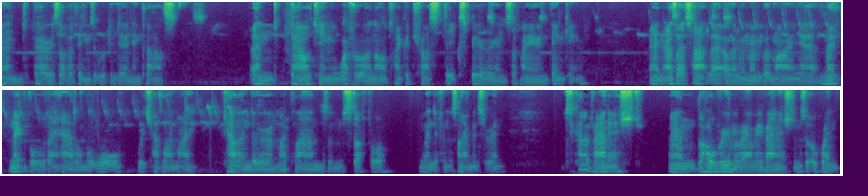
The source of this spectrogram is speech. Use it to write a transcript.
and various other things that we've been doing in class and doubting whether or not I could trust the experience of my own thinking. And as I sat there, I remember my uh, note, noteboard I had on the wall, which had like my calendar and my plans and stuff for when different assignments are in, just kind of vanished. And the whole room around me vanished and sort of went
